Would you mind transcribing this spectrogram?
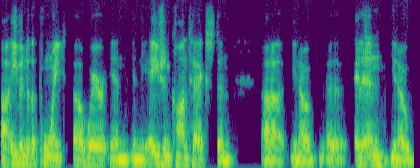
uh, even to the point uh, where in, in the Asian context and uh, you know, Hélène, you know,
